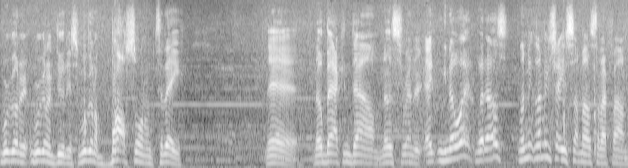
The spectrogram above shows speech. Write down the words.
We're gonna we're gonna do this. We're gonna boss on them today. Yeah, no backing down, no surrender. Hey, you know what? What else? Let me let me show you something else that I found.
